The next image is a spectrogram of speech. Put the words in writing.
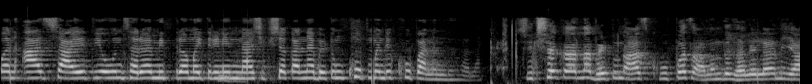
पण आज शाळेत येऊन सर्व मित्रमैत्रिणींना शिक्षकांना भेटून खूप म्हणजे खूप आनंद झाला. शिक्षकांना भेटून आज खूपच आनंद झालेला आणि या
